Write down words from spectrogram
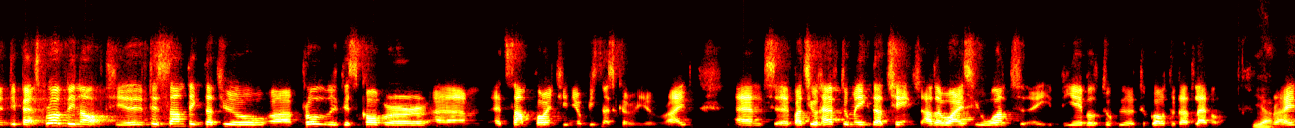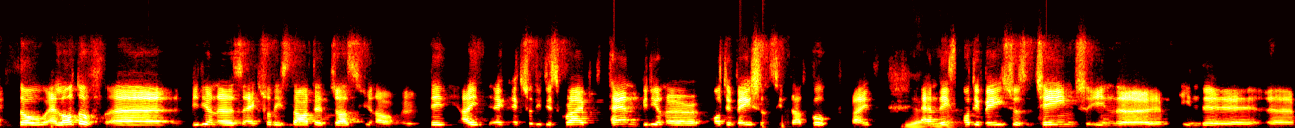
it depends. Probably not. It is something that you uh, probably discover um, at some point in your business career, right? And uh, but you have to make that change. Otherwise, you won't uh, be able to uh, to go to that level. Yeah. Right. So a lot of uh, billionaires actually started just you know they I actually described ten billionaire motivations in that book, right? Yeah, and yeah. these motivations change in the in the uh,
